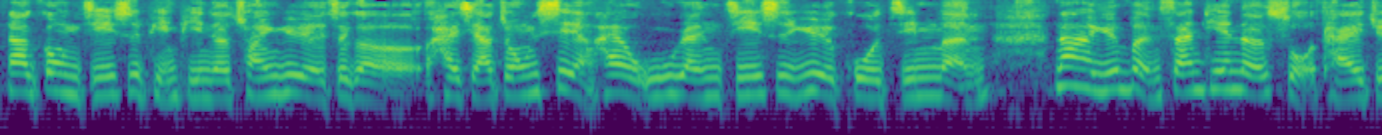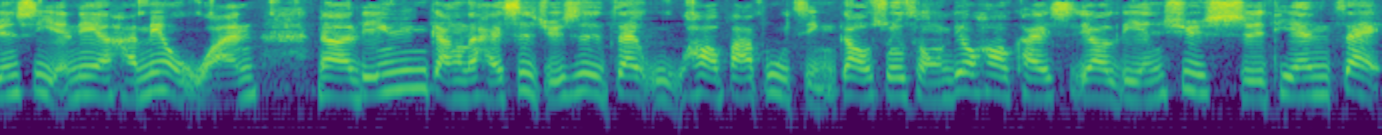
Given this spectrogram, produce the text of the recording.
那共机是频频的穿越这个海峡中线，还有无人机是越过金门。那原本三天的锁台军事演练还没有完，那连云港的海事局是在五号发布警告，说从六号开始要连续十天在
